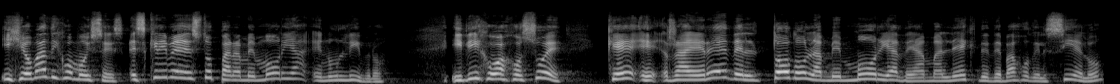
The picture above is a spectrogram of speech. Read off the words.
Y Jehová dijo a Moisés, escribe esto para memoria en un libro. Y dijo a Josué, que eh, raeré del todo la memoria de Amalek de debajo del cielo.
